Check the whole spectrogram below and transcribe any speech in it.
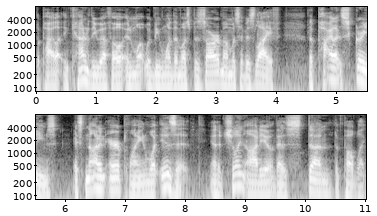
the pilot encountered the UFO in what would be one of the most bizarre moments of his life. The pilot screams, It's not an airplane, what is it? in a chilling audio that has stunned the public.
